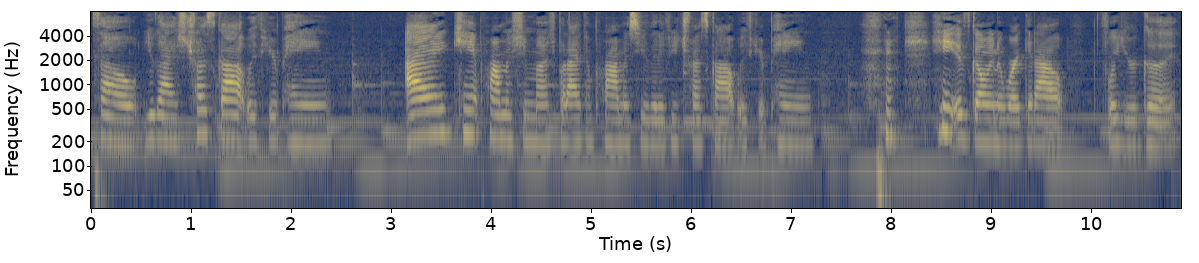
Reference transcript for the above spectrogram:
So, you guys, trust God with your pain. I can't promise you much, but I can promise you that if you trust God with your pain, He is going to work it out for your good.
